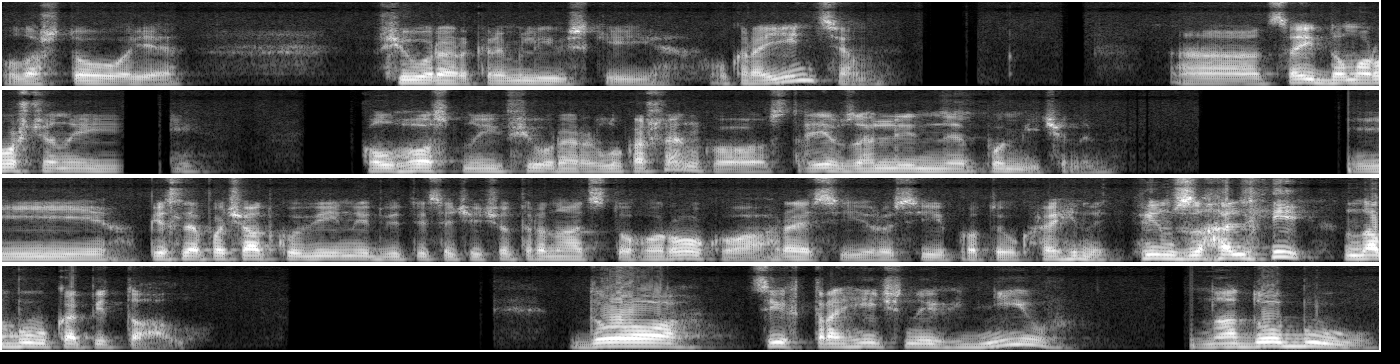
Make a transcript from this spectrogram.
влаштовує фюрер кремлівський українцям, цей доморощений колгоспний фюрер Лукашенко стає взагалі непоміченим. І після початку війни 2014 року, агресії Росії проти України, він взагалі набув капіталу. До цих трагічних днів на добу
